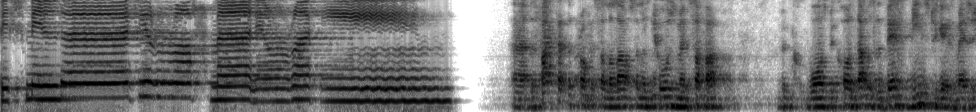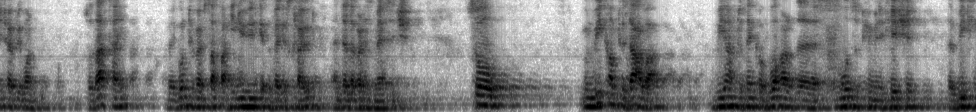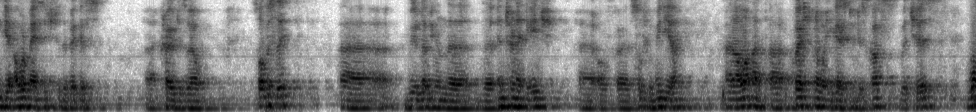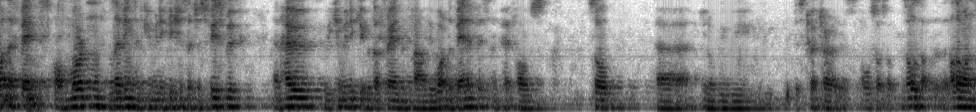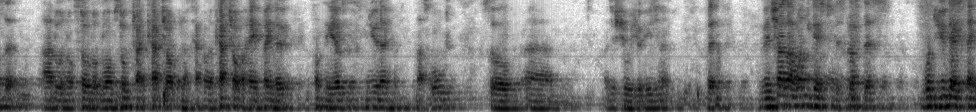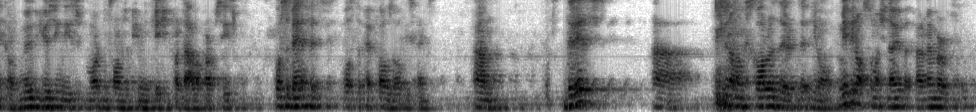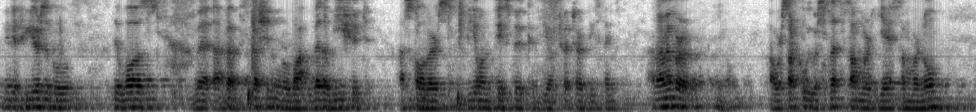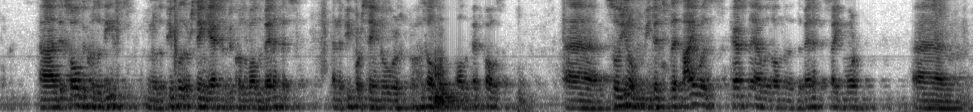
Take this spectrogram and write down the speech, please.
بسم الله الرحمن الرحيم Uh, the fact that the Prophet ﷺ chose Mount Safa bec- was because that was the best means to get his message to everyone. So that time, by going to Mount Safa, he knew he'd get the biggest crowd and deliver his message. So when we come to da'wah, we have to think of what are the modes of communication that we can get our message to the biggest uh, crowd as well. So obviously, uh, we're living in the, the internet age uh, of uh, social media, and I want a, a question I want you guys to discuss, which is what are the effects of modern living and communication, such as Facebook, and how we communicate with our friends and family? What are the benefits and pitfalls? So, uh, you know, we, we there's Twitter, there's all sorts of there's all other ones that I don't know, still don't know. I'm still trying to catch up, and when I catch up, I find out something else is new now, that's old. So um, that just shows your age, innit? But inshallah, I want you guys to discuss this. What do you guys think of move, using these modern forms of communication for da'wah purposes? What's the benefits? What's the pitfalls of all these things? Um, there is, uh, even among scholars, there, that, you know, maybe not so much now, but I remember maybe a few years ago, there was a bit of discussion over what, whether we should, as scholars, be on Facebook and be on Twitter, these things. And I remember, you know, our circle, we were split. Some were yes, some were no. And it's all because of these, you know, the people that were saying yes is because of all the benefits, and the people who are saying no were because of all the, all the pitfalls. Um, so you know, we did split. I was personally, I was on the, the benefit side more, um,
